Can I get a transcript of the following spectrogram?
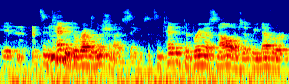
it, it's intended to revolutionize things. It's intended to bring us knowledge that we never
